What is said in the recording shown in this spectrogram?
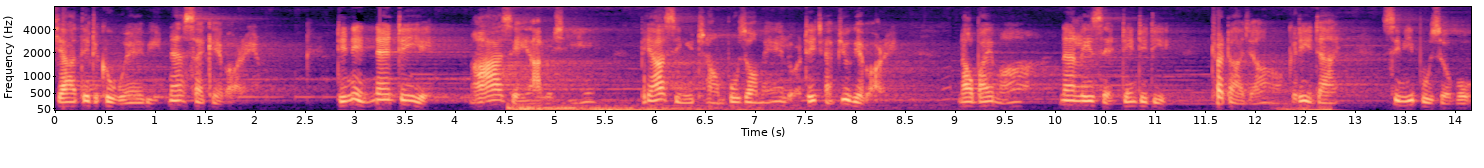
ရာအသစ်တစ်ခုဝဲပြီးနှမ်းဆက်ခဲ့ပါတယ်။ဒီနေ့နှမ်းတင်းရေ 90ရလို့ရှိရင်ဖျားစီမီထောင်ပူဇော်မယ်လို့အထိတ်ထန်ပြုခဲ့ပါတယ်။နောက်ပိုင်းမှာနှမ်း40တင်းတိတိထွက်တာကြောင့်ဂရိတိုင်းစီမီပူဇော်ဖို့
